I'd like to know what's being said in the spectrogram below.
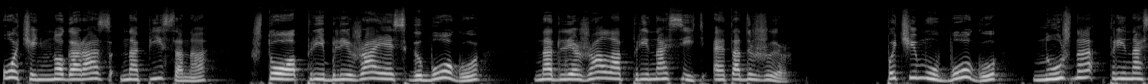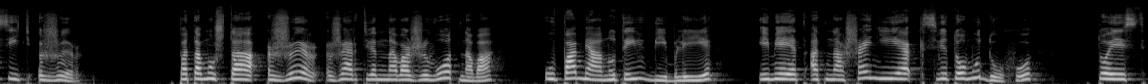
очень много раз написано, что, приближаясь к Богу, надлежало приносить этот жир. Почему Богу нужно приносить жир, потому что жир жертвенного животного, упомянутый в Библии, имеет отношение к Святому Духу, то есть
